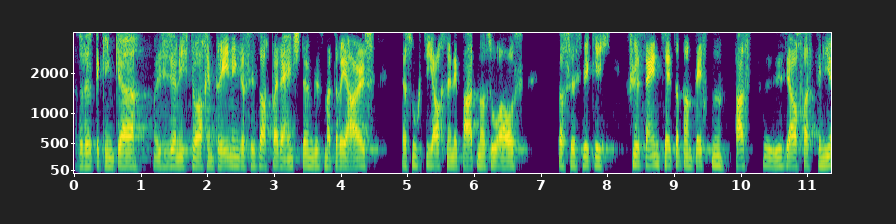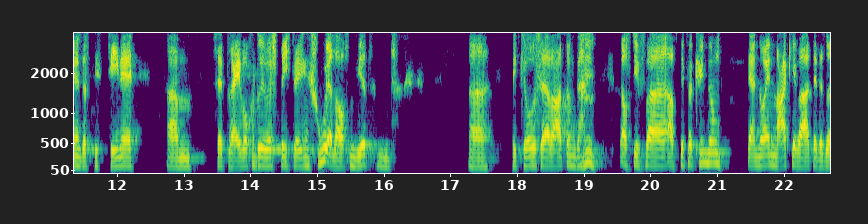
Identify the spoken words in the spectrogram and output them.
Also das beginnt ja, es ist ja nicht nur auch im Training, das ist auch bei der Einstellung des Materials. Er sucht sich auch seine Partner so aus, dass es wirklich für sein Setup am besten passt. Es ist ja auch faszinierend, dass die Szene ähm, seit drei Wochen darüber spricht, welchen Schuh er laufen wird und äh, mit großer Erwartung dann auf die, auf die Verkündung der neuen Marke wartet. Also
